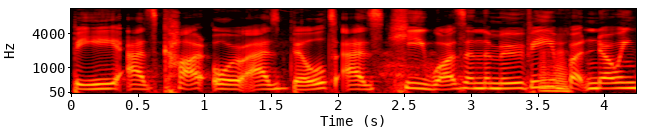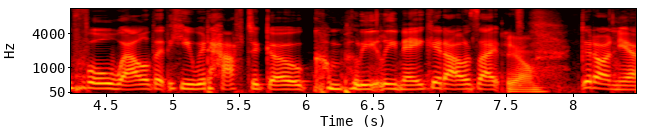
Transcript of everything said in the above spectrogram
be as cut or as built as he was in the movie. Mhm. But knowing full well that he would have to go completely naked, I was like, Yeah. good on you.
